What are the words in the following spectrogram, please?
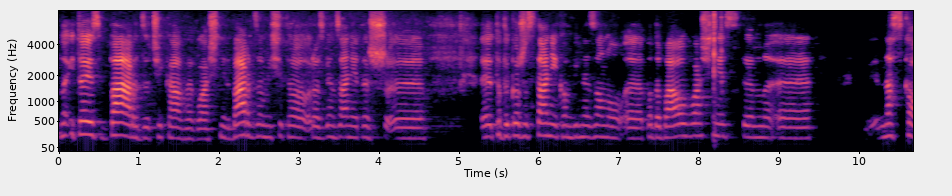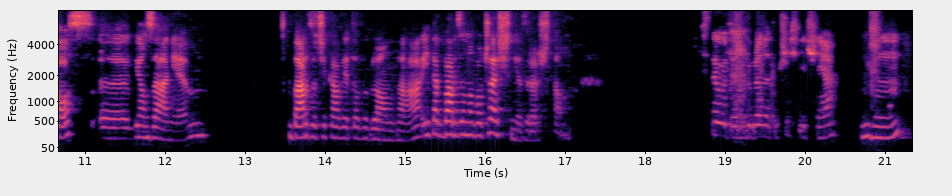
No i to jest bardzo ciekawe właśnie. Bardzo mi się to rozwiązanie też, y, y, to wykorzystanie kombinezonu y, podobało właśnie z tym na skos wiązaniem. Bardzo ciekawie to wygląda i tak bardzo nowocześnie zresztą. Z tyłu też wygląda to prześlicznie. Mhm.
